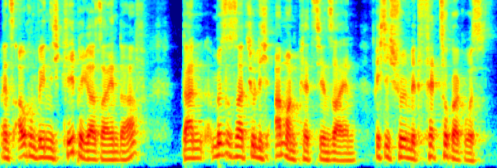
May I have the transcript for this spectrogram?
wenn es auch ein wenig klebriger sein darf, dann müssen es natürlich Ammonplätzchen sein. Richtig schön mit Fettzuckerguss.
